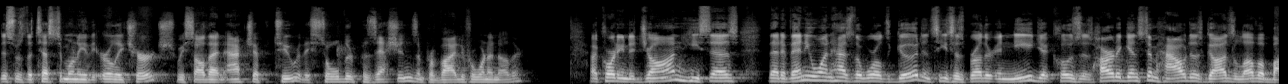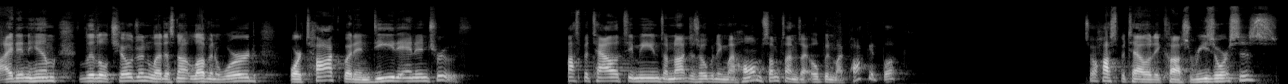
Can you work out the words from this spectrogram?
This was the testimony of the early church. We saw that in Acts chapter 2, where they sold their possessions and provided for one another. According to John, he says that if anyone has the world's good and sees his brother in need, yet closes his heart against him, how does God's love abide in him? Little children, let us not love in word or talk, but in deed and in truth. Hospitality means I'm not just opening my home, sometimes I open my pocketbook. So hospitality costs resources.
